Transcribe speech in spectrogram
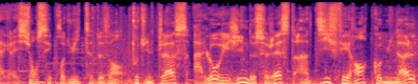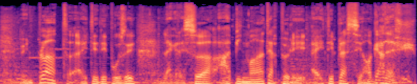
L'agression s'est produite devant toute une classe. À l'origine de ce geste, un différent communal. Une plainte a été déposée. L'agresseur, rapidement interpellé, a été placé en garde à vue.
